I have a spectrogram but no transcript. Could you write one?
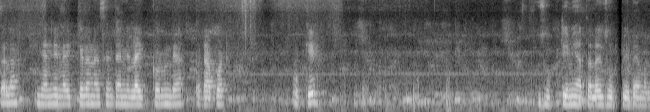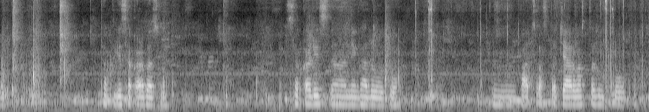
चला ज्यांनी लाईक केलं नसेल त्यांनी लाईक करून द्या पटापट. ओके झोपते मी आता लय झोप येत आहे मला. थकली सकाळपासून. सकाळीच निघालो होतो. पाच वाजता चार वाजता झोपलो होतो.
